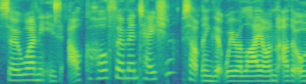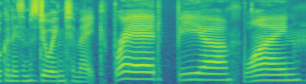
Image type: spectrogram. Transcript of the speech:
So one is alcohol fermentation, something that we rely on other organisms doing to make bread, beer, wine,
